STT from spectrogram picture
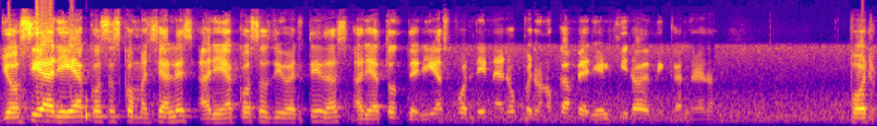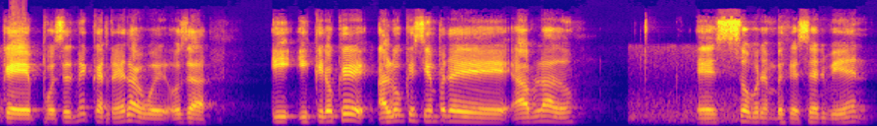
Yo sí haría cosas comerciales, haría cosas divertidas, haría tonterías por dinero, pero no cambiaría el giro de mi carrera. Porque pues es mi carrera, güey. O sea, y, y creo que algo que siempre he hablado es sobre envejecer bien.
